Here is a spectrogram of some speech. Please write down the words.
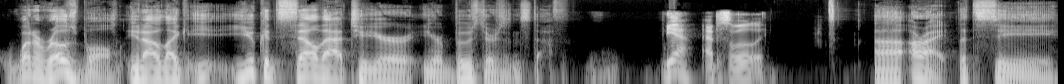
won a Rose Bowl. You know, like y- you could sell that to your your boosters and stuff. Yeah, absolutely. Uh, all right, let's see.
